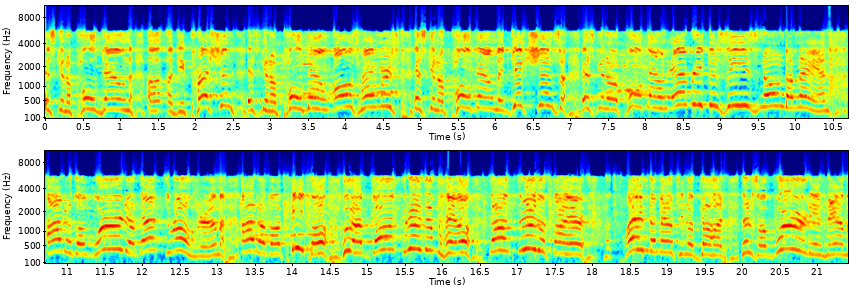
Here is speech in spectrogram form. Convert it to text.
It's going to pull down a, a depression. It's going to pull down Alzheimer's. It's going to pull down addictions. It's going to pull down every disease known to man out of the word of that throne room, out of a people who have gone through the hell, gone through the fire, climbed the mountain of God. There's a word in them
